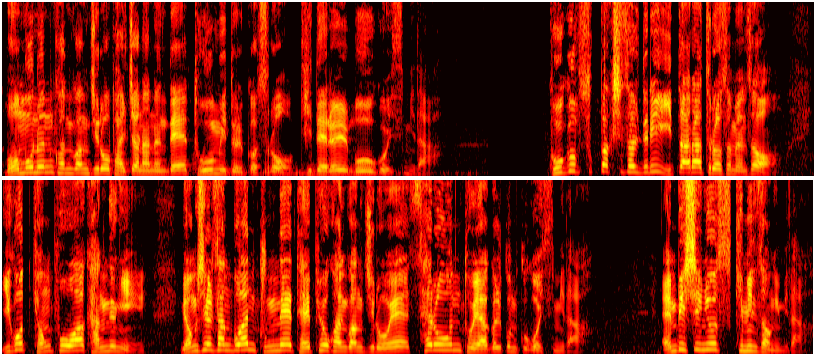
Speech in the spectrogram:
머무는 관광지로 발전하는 데 도움이 될 것으로 기대를 모으고 있습니다. 고급 숙박시설들이 잇따라 들어서면서 이곳 경포와 강릉이 명실상부한 국내 대표 관광지로의 새로운 도약을 꿈꾸고 있습니다. MBC 뉴스 김인성입니다.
